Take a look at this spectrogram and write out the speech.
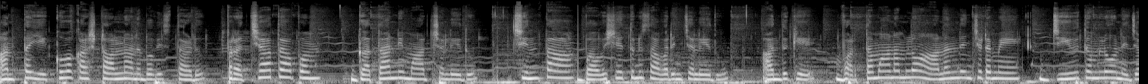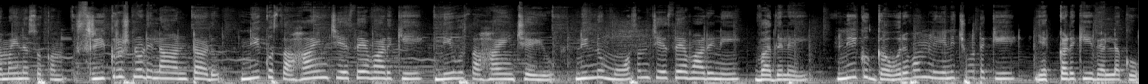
అంత ఎక్కువ కష్టాలను అనుభవిస్తాడు. ప్రత్యాతాపం గతాన్ని మార్చలేదు. చింత భవిష్యత్తును సవరించలేదు. అందుకే వర్తమానంలో ఆనందించటమే జీవితంలో నిజమైన సుఖం. శ్రీకృష్ణుడు ఇలా అంటాడు నీకు సహాయం చేసేవాడికి నీవు సహాయం చేయు. నిన్ను మోసం చేసేవాడిని వదిలేయి. నీకు గౌరవం లేని చోటకి ఎక్కడికి వెళ్ళకు.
